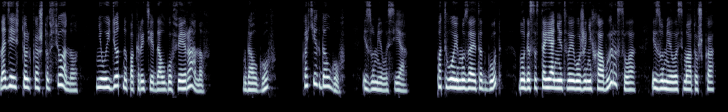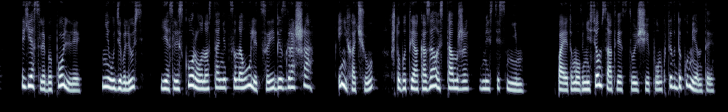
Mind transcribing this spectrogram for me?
Надеюсь только, что все оно не уйдет на покрытие долгов Вейранов. Долгов? Каких долгов? Изумилась я. По-твоему, за этот год благосостояние твоего жениха выросло? Изумилась матушка. Если бы Полли, не удивлюсь, если скоро он останется на улице и без гроша. И не хочу, чтобы ты оказалась там же вместе с ним. Поэтому внесем соответствующие пункты в документы.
